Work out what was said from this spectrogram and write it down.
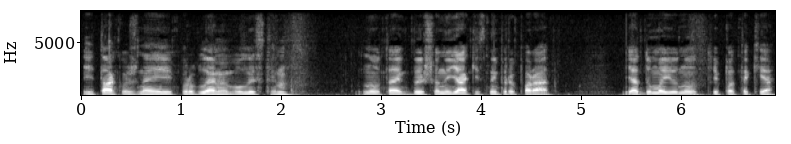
І також в неї проблеми були з тим. Ну, так якби що неякісний препарат. Я думаю, ну, типу таке.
